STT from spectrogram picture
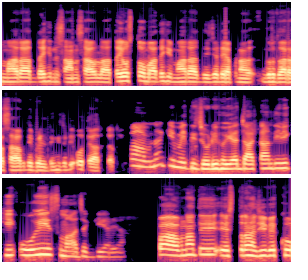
ਮਹਾਰਾਜ ਦਾ ਹੀ ਨਿਸ਼ਾਨ ਸਾਹਿਬ ਲਾਤਾ। ਉਸ ਤੋਂ ਬਾਅਦ ਹੀ ਮਹਾਰਾਜ ਦੀ ਜਿਹੜੇ ਆਪਣਾ ਗੁਰਦੁਆਰਾ ਸਾਹਿਬ ਦੀ ਬਿਲਡਿੰਗ ਜਿਹੜੀ ਉਹ ਤਿਆਰ ਕਰ ਲਈ। ਭਾਵਨਾ ਕਿਵੇਂ ਦੀ ਜੁੜੀ ਹੋਈ ਆ ਜਾਟਾਂ ਦੀ ਵੀ ਕਿ ਉਹੀ ਸਮਾਜ ਅੱਗੇ ਆਇਆ? ਭਾਵਨਾ ਤੇ ਇਸ ਤਰ੍ਹਾਂ ਜੀ ਵੇਖੋ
